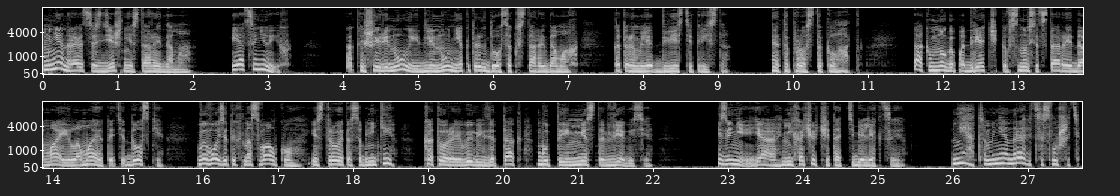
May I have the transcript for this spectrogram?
Мне нравятся здешние старые дома. Я ценю их, как и ширину и длину некоторых досок в старых домах, которым лет 200-300. Это просто клад. Так много подрядчиков сносят старые дома и ломают эти доски, вывозят их на свалку и строят особняки, которые выглядят так, будто им место в Вегасе. Извини, я не хочу читать тебе лекции. Нет, мне нравится слушать.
